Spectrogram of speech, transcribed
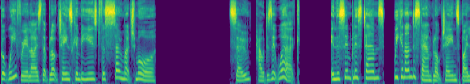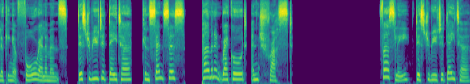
But we've realized that blockchains can be used for so much more. So, how does it work? In the simplest terms, we can understand blockchains by looking at four elements distributed data, consensus, permanent record, and trust. Firstly, distributed data.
